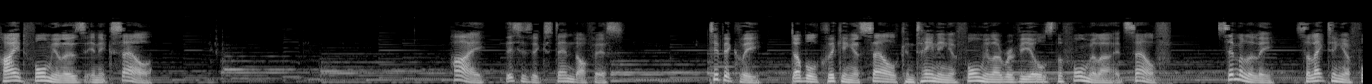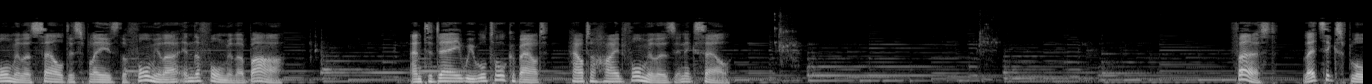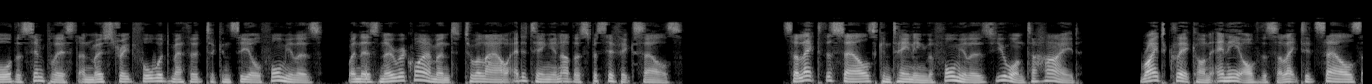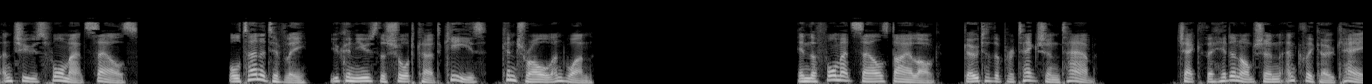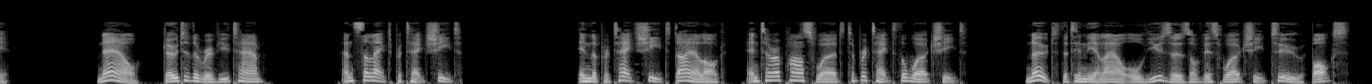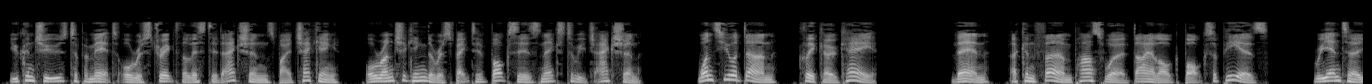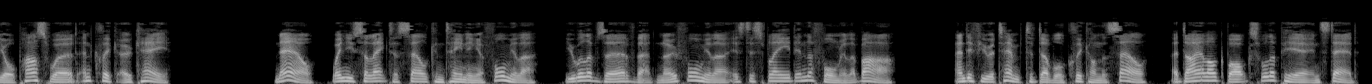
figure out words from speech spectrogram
Hide formulas in Excel. Hi, this is Extend Office. Typically, double-clicking a cell containing a formula reveals the formula itself. Similarly, selecting a formula cell displays the formula in the formula bar. And today we will talk about how to hide formulas in Excel. First, let's explore the simplest and most straightforward method to conceal formulas when there's no requirement to allow editing in other specific cells. Select the cells containing the formulas you want to hide. Right-click on any of the selected cells and choose Format Cells. Alternatively, you can use the shortcut keys, Ctrl and 1. In the Format Cells dialog, go to the Protection tab, check the Hidden option and click OK. Now, go to the Review tab and select Protect Sheet. In the Protect Sheet dialog, enter a password to protect the worksheet. Note that in the Allow all users of this worksheet to box, you can choose to permit or restrict the listed actions by checking or unchecking the respective boxes next to each action. Once you are done, click OK. Then, a Confirm Password dialog box appears. Re-enter your password and click OK. Now, when you select a cell containing a formula, you will observe that no formula is displayed in the formula bar. And if you attempt to double-click on the cell, a dialog box will appear instead.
